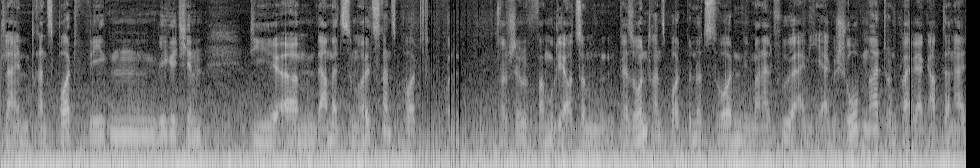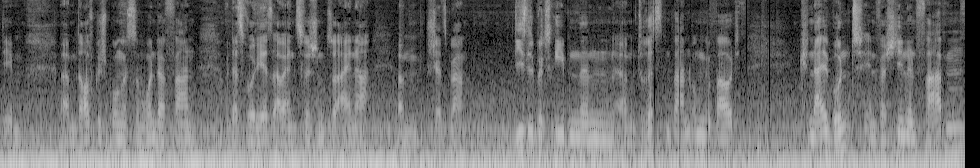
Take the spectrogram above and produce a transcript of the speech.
kleinen Transportwegen, Wegelchen, die ähm, damals zum Holztransport und vermutlich auch zum Personentransport benutzt wurden, die man halt früher eigentlich eher geschoben hat und bei Bergab dann halt eben ähm, draufgesprungen ist zum Runterfahren. Und das wurde jetzt aber inzwischen zu einer, ähm, ich schätze mal, dieselbetriebenen ähm, Touristenbahn umgebaut. Knallbunt in verschiedenen Farben,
